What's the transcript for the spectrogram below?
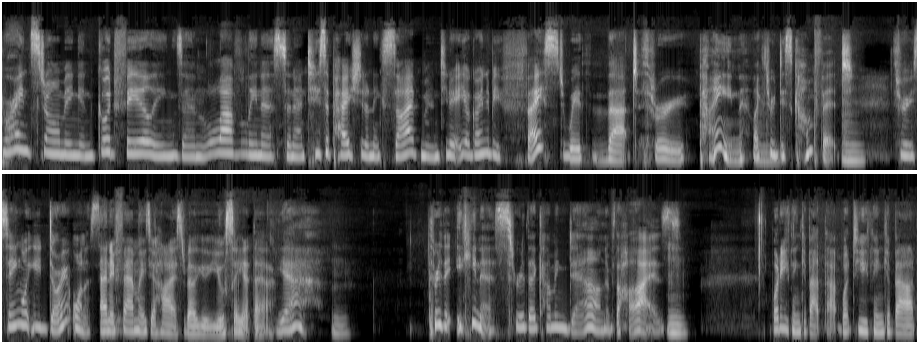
brainstorming and good feelings and loveliness and anticipation and excitement, you know, you're going to be faced with that through pain, like mm. through discomfort, mm. through seeing what you don't want to see. And if family is your highest value, you'll see it there. yeah. Mm. Through the ickiness, through the coming down of the highs. What do you think about that? What do you think about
